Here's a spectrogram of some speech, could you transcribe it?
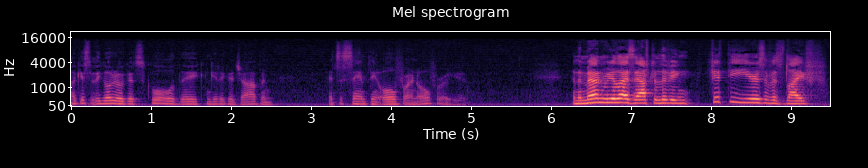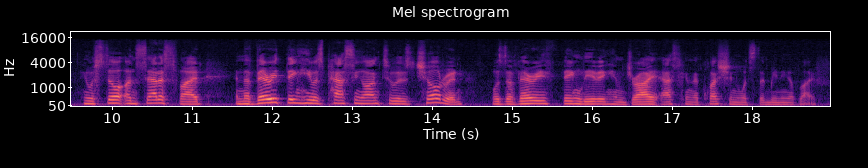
I guess if they go to a good school, they can get a good job, and it's the same thing over and over again. And the man realized that after living 50 years of his life, he was still unsatisfied, and the very thing he was passing on to his children was the very thing leaving him dry, asking the question, What's the meaning of life?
